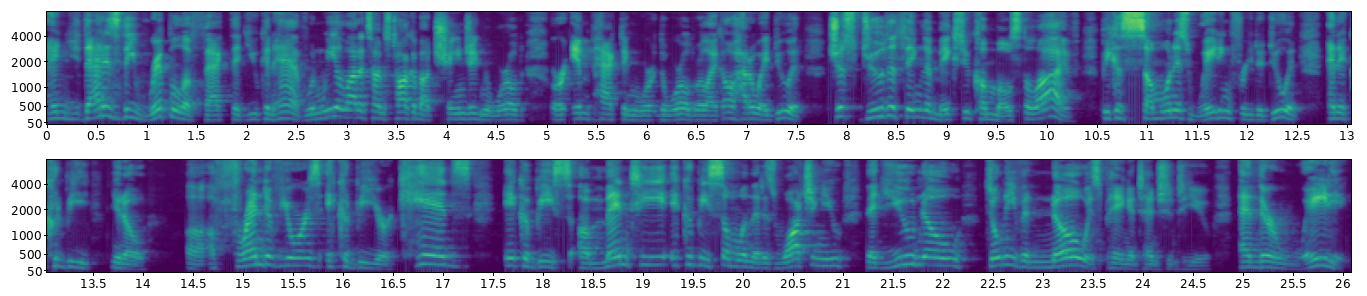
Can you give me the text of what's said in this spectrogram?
And that is the ripple effect that you can have. When we a lot of times talk about changing the world or impacting the world, we're like, oh, how do I do it? Just do the thing that makes you come most alive because someone is waiting for you to do it. And it could be, you know, uh, a friend of yours, it could be your kids, it could be a mentee, it could be someone that is watching you that you know don't even know is paying attention to you, and they're waiting.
